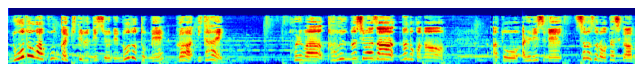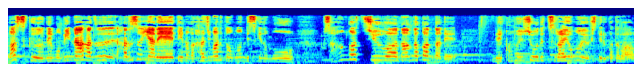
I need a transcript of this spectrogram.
喉が今回来てるんですよね。喉と目が痛い。これは花粉の仕業なのかな？あと、あれですね。そろそろ確かマスクね、もうみんな外、外すんやでーっていうのが始まると思うんですけども、3月中はなんだかんだで、ね、ね花粉症で辛い思いをしてる方は、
